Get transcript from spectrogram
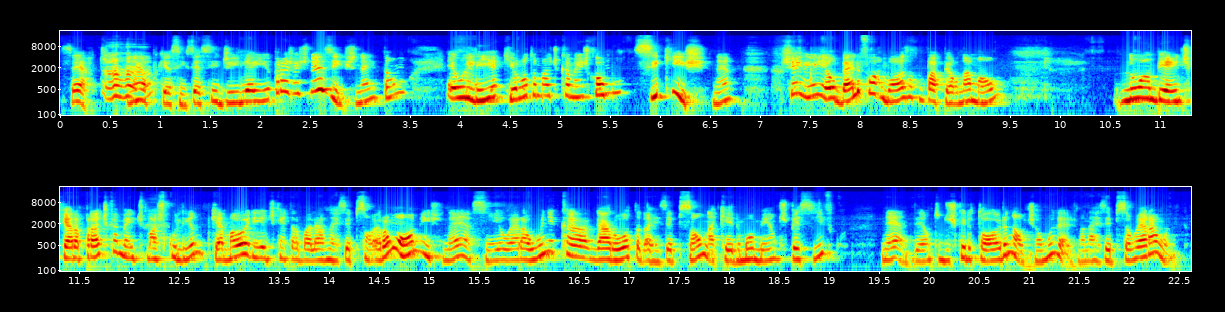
certo? Uhum. Né? Porque, assim, se é cedilha I, pra gente não existe, né? Então, eu li aquilo automaticamente como se quis, né? Cheguei, eu, bela e formosa, com papel na mão, num ambiente que era praticamente masculino, porque a maioria de quem trabalhava na recepção eram homens, né? Assim, eu era a única garota da recepção naquele momento específico, né? Dentro do escritório, não, tinha mulheres, mas na recepção eu era a única.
